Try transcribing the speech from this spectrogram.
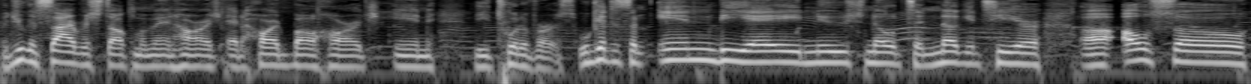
But you can cyber stalk my man Harge at Hardball Harge in the Twitterverse. We'll get to some NBA news notes and nuggets here. Uh, also,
